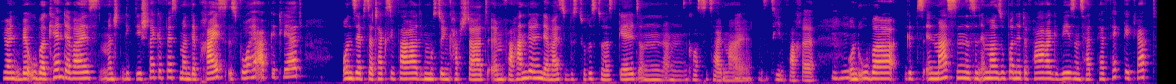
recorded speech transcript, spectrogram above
Ich meine, wer Uber kennt, der weiß, man legt die Strecke fest, man, der Preis ist vorher abgeklärt. Und selbst der Taxifahrer, den musst du in Kapstadt ähm, verhandeln. Der weiß, du bist Tourist, du hast Geld und ähm, kostet es halt mal das Zehnfache. Und Uber gibt es in Massen. Das sind immer super nette Fahrer gewesen. Es hat perfekt geklappt.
